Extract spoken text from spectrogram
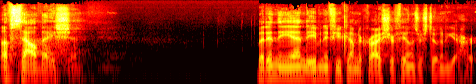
of salvation. But in the end, even if you come to Christ, your feelings are still going to get hurt.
